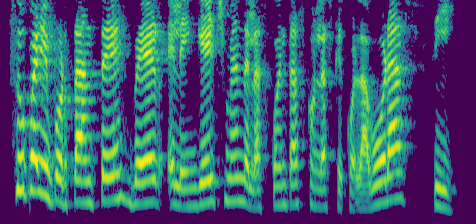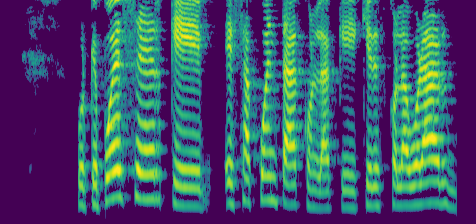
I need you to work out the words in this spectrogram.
súper importante ver el engagement de las cuentas con las que colaboras, sí. Porque puede ser que esa cuenta con la que quieres colaborar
